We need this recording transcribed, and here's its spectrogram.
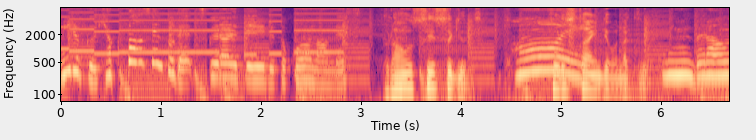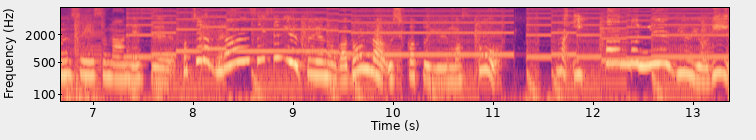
ミルク100%で作られているところなんですブラウンスイス牛ですか？はーいホルスタインではなくうん、ブラウンスイスなんです。こちらブラウンスイス牛というのがどんな牛かと言いますと、まあ、一般の乳牛より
